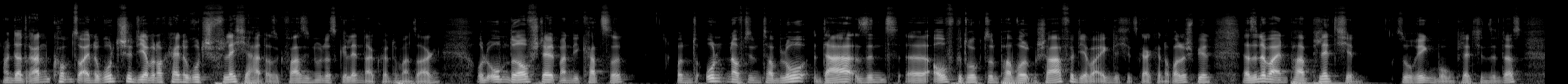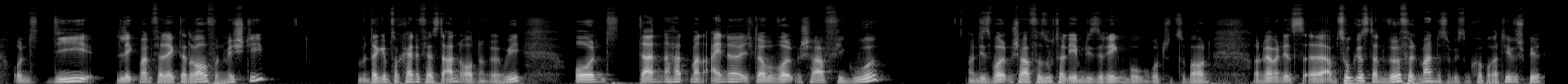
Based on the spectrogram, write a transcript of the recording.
Und da dran kommt so eine Rutsche, die aber noch keine Rutschfläche hat, also quasi nur das Geländer, könnte man sagen. Und obendrauf stellt man die Katze. Und unten auf diesem Tableau, da sind äh, aufgedruckt so ein paar Wolkenschafe, die aber eigentlich jetzt gar keine Rolle spielen. Da sind aber ein paar Plättchen, so Regenbogenplättchen sind das. Und die legt man verdeckt da drauf und mischt die. Da gibt's auch keine feste Anordnung irgendwie. Und dann hat man eine, ich glaube, Wolkenschaf-Figur, und dieses Wolkenschaf versucht halt eben diese Regenbogenrutsche zu bauen. Und wenn man jetzt äh, am Zug ist, dann würfelt man, das ist übrigens ein kooperatives Spiel,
